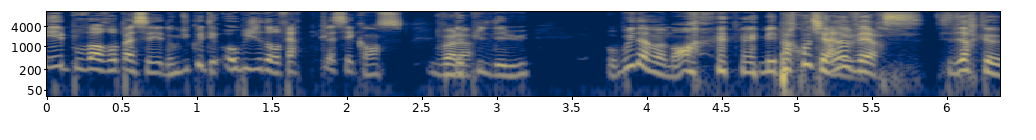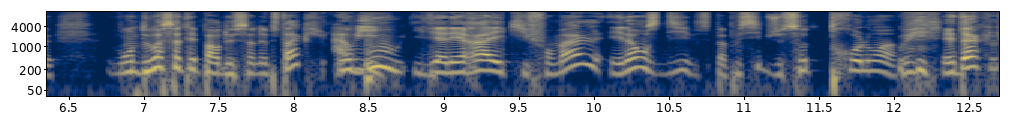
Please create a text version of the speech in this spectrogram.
et pouvoir repasser. Donc du coup, t'es obligé de refaire toute la séquence Voilà. depuis le début. Au bout d'un moment, Mais par contre, il y a l'inverse. C'est-à-dire que on doit sauter par-dessus un obstacle. Ah Au oui. bout, il y a les rails qui font mal, et là on se dit, c'est pas possible, je saute trop loin. oui, Et donc,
